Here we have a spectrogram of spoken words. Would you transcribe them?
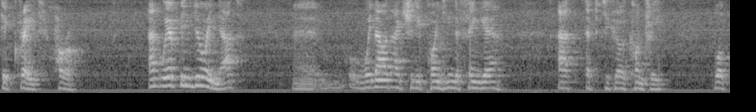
the great horror. And we have been doing that uh, without actually pointing the finger at a particular country. Well,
